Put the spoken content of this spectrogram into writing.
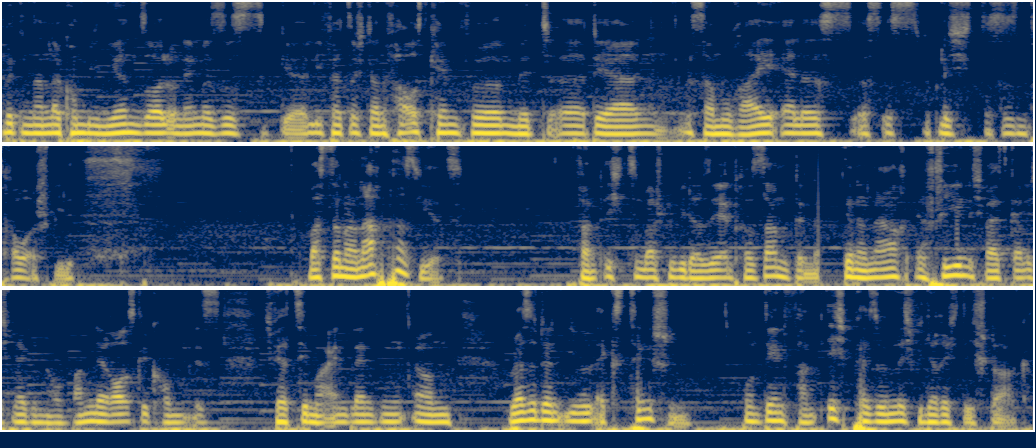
miteinander kombinieren soll und Nemesis äh, liefert sich dann Faustkämpfe mit äh, der Samurai Alice. Das ist wirklich, das ist ein Trauerspiel. Was dann danach passiert, fand ich zum Beispiel wieder sehr interessant, denn, denn danach erschien, ich weiß gar nicht mehr genau, wann der rausgekommen ist, ich werde es hier mal einblenden, ähm, Resident Evil Extinction. Und den fand ich persönlich wieder richtig stark.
